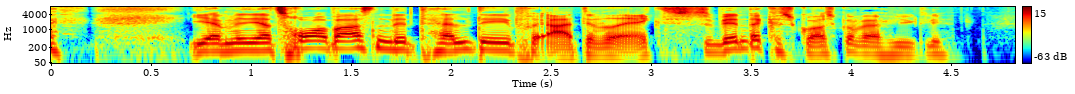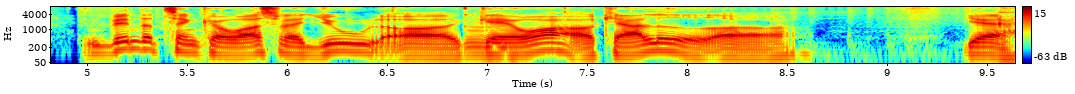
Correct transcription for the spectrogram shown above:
Jamen, jeg tror bare sådan lidt halvdepri... Ej, det ved jeg ikke. Vinter kan sgu også godt være hyggelig. En vinterting kan jo også være jul og Mm. gaver og kærlighed og... Ja,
